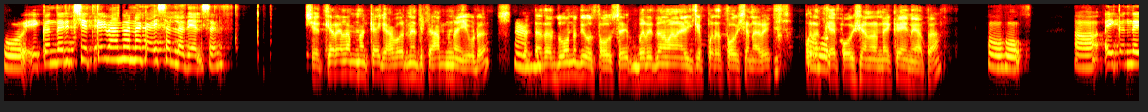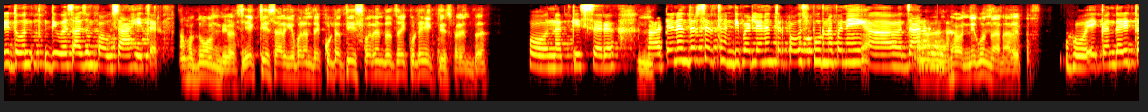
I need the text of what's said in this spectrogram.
हो एकंदरीत शेतकरी बांधवांना काय सल्ला द्याल सर? शेतकऱ्याला म्हणा काही घाबरण्याचं काम नाही एवढं. पण आता दोन दिवस पाऊस आहे. बरेच जण म्हणाले की परत पाऊस येणार आहे. परत हो. काही पाऊस येणार नाही काही नाही आता. हो हो. एकंदरीत दोन दिवस अजून पाऊस आहे तर. हो, दोन दिवस. एकतीस तारखेपर्यंत कुठं तीस पर्यंतच आहे कुठे एकतीस पर्यंत? हो नक्कीच सर. त्यानंतर सर थंडी पडल्यानंतर पाऊस पूर्णपणे जाणार. हो निघून जाणार आहे. हो एकंदरीत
